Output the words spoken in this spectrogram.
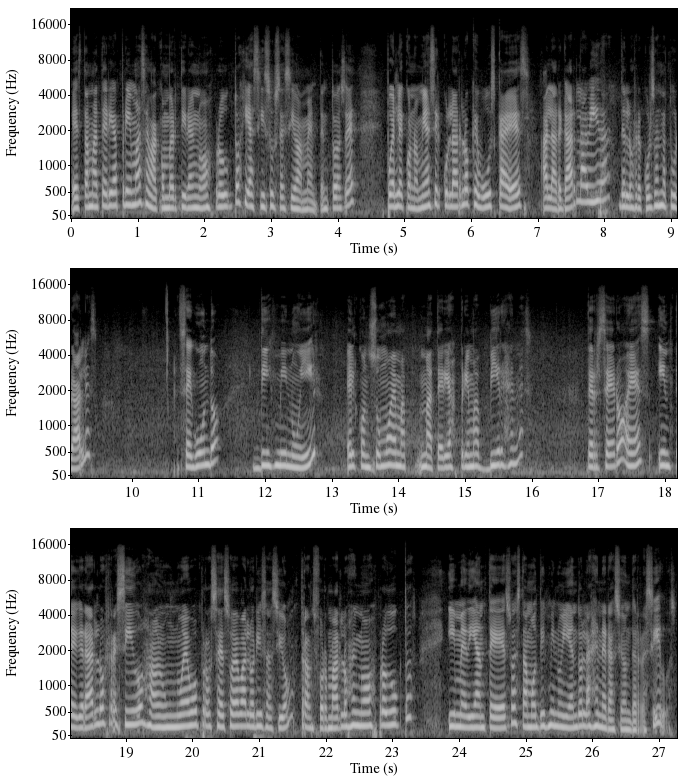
Esta materia prima se va a convertir en nuevos productos y así sucesivamente. Entonces, pues la economía circular lo que busca es alargar la vida de los recursos naturales. Segundo, disminuir el consumo de materias primas vírgenes. Tercero es integrar los residuos a un nuevo proceso de valorización, transformarlos en nuevos productos y mediante eso estamos disminuyendo la generación de residuos,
